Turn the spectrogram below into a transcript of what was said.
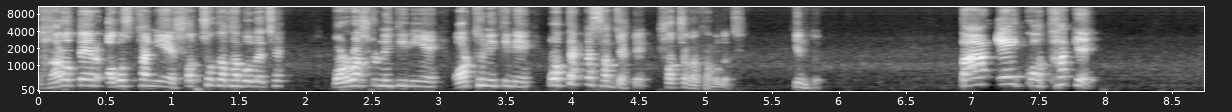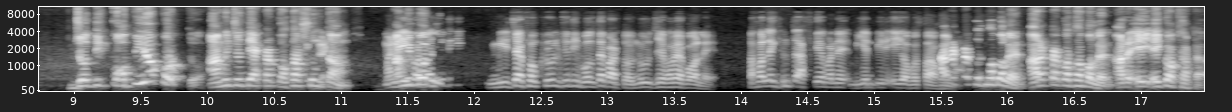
ভারতের অবস্থান নিয়ে স্বচ্ছ কথা বলেছে পররাষ্ট্রনীতি নিয়ে অর্থনীতি নিয়ে প্রত্যেকটা সাবজেক্টে স্বচ্ছ কথা বলেছে। কিন্তু তার এই কথাকে যদি কপিও করতো আমি যদি একটা কথা শুনতাম মানে আমি বলি- যদি মির্জা ফখরুল যদি বলতে পারতো নূর যেভাবে বলে তাহলে কিন্তু আজকে মানে বিএনপির এই অবস্থা আরেকটা কথা বলেন আরেকটা কথা বলেন আর এই এই কথাটা।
